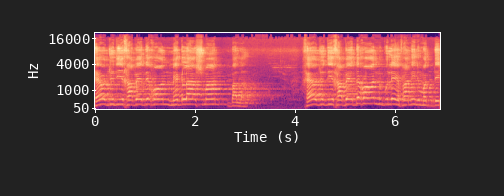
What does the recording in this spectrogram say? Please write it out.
খেও যদি খাবে দেখুন মেঘলা আসমান, বালা। খেও যদি খাবে দেখুন বলে পানির মধ্যে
